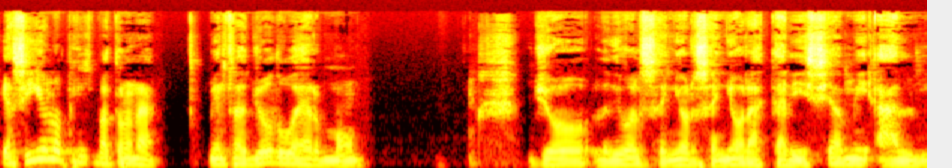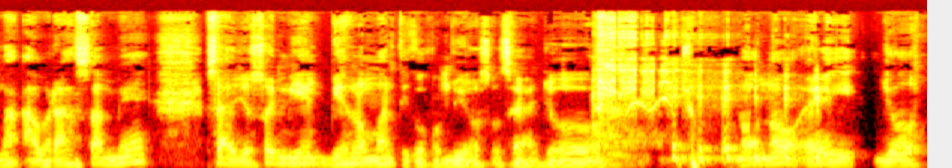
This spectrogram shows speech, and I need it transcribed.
Y así yo lo pienso, patrona, mientras yo duermo, yo le digo al Señor, Señor, acaricia mi alma, abrázame. O sea, yo soy bien, bien romántico con Dios. O sea, yo, no, no, hey, yo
